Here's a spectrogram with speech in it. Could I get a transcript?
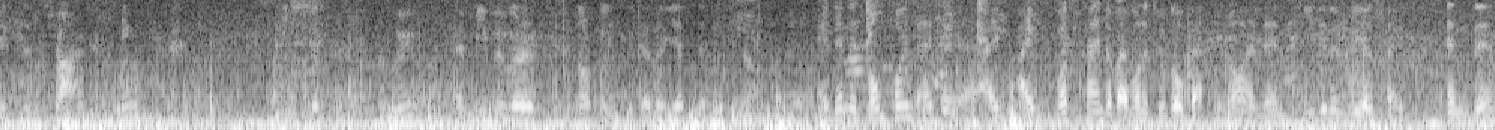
Is this shark thing? Rui and me, we were snorkeling together yesterday, you know. And then at one point, I said, I, I was kind of, I wanted to go back, you know, and then he didn't realize. And then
